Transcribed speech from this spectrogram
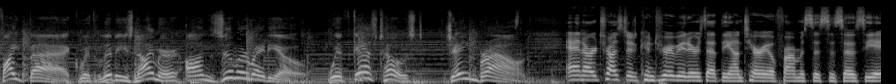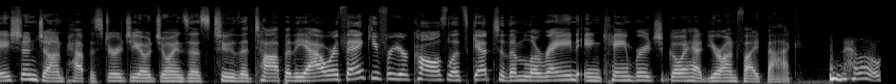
Fight Back with Libby Znaimer on Zoomer Radio with guest host Jane Brown. And our trusted contributors at the Ontario Pharmacists Association, John Papastergiou, joins us to the top of the hour. Thank you for your calls. Let's get to them. Lorraine in Cambridge, go ahead. You're on Fight Back. Hello.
